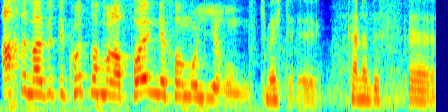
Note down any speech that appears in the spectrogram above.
Achte mal bitte kurz nochmal auf folgende Formulierung. Ich möchte äh, Cannabis äh,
